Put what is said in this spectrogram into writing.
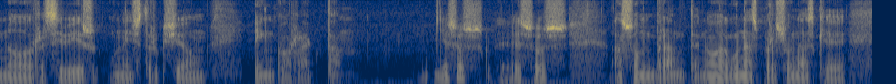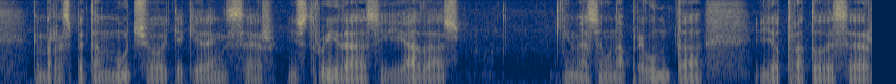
no recibir una instrucción incorrecta. Y eso es, eso es asombrante, ¿no? Algunas personas que, me respetan mucho y que quieren ser instruidas y guiadas y me hacen una pregunta y yo trato de ser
